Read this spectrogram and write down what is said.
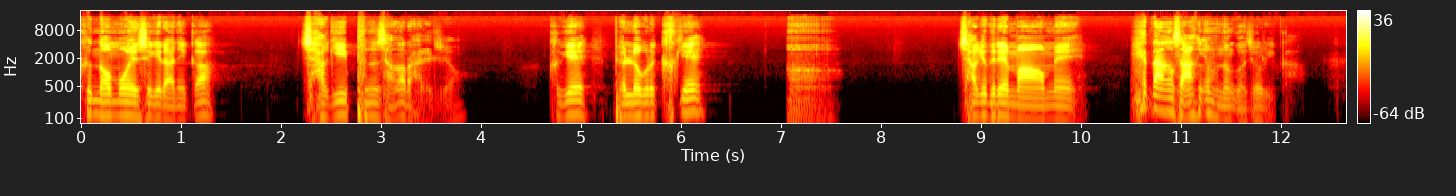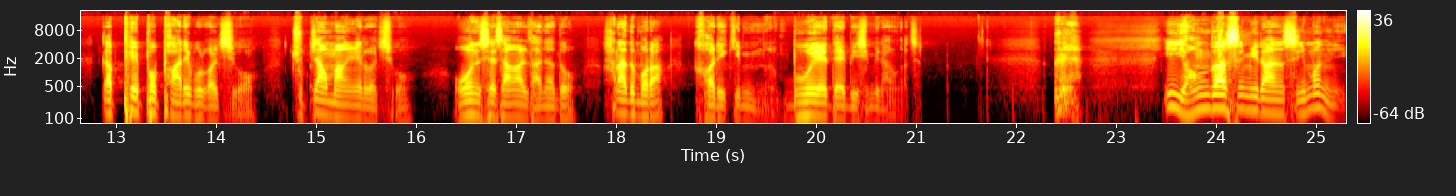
그 너머의 세계라니까 자기 분상을 알죠. 그게 별로 그렇게 크게 어, 자기들의 마음에 해당 사항이 없는 거죠, 그러니까. 그러니까 페퍼 파리볼 걸치고 죽장망해를 걸치고 온 세상을 다녀도 하나도 뭐라 거리낌 무의 대비심이라는 거죠. 이 영가슴이라는 스님은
